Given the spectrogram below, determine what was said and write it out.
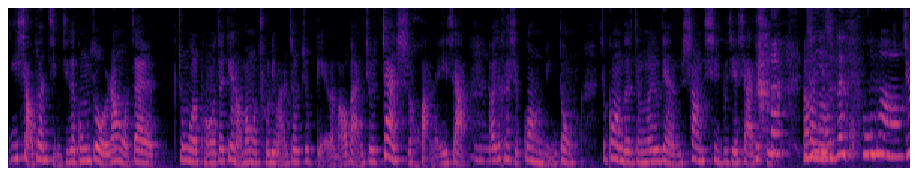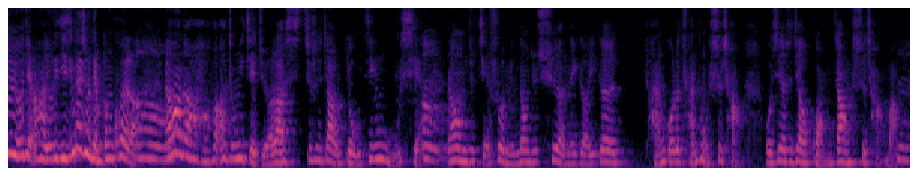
一小段紧急的工作，让我在。中国的朋友在电脑帮我处理完之后，就给了老板，就暂时缓了一下，然后就开始逛明洞，就逛的整个有点上气不接下气。然后一直在哭吗？就有点啊，有已经开始有点崩溃了。然后呢，好说啊，终于解决了，就是叫有惊无险。然后我们就结束了明洞，就去了那个一个韩国的传统市场，我记得是叫广藏市场吧。嗯，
